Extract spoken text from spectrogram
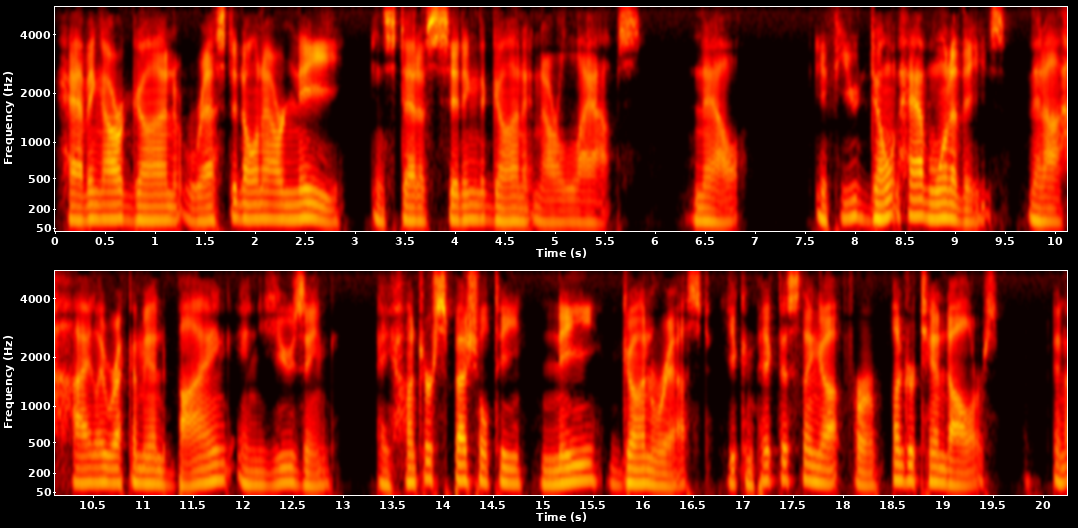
having our gun rested on our knee instead of sitting the gun in our laps. Now, if you don't have one of these, then I highly recommend buying and using a Hunter Specialty knee gun rest. You can pick this thing up for under $10. And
